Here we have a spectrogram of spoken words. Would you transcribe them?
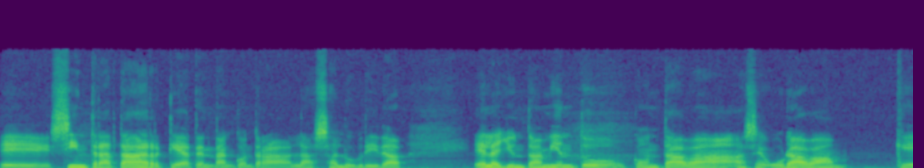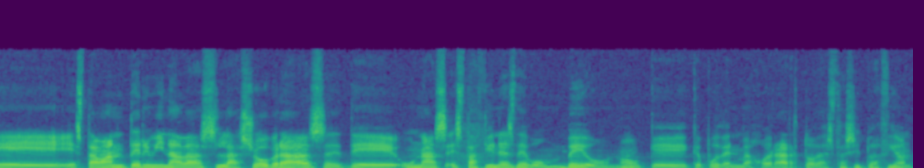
eh, sin tratar que atentan contra la salubridad. El ayuntamiento contaba, aseguraba que estaban terminadas las obras de unas estaciones de bombeo ¿no? que, pueden mejorar toda esta situación.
